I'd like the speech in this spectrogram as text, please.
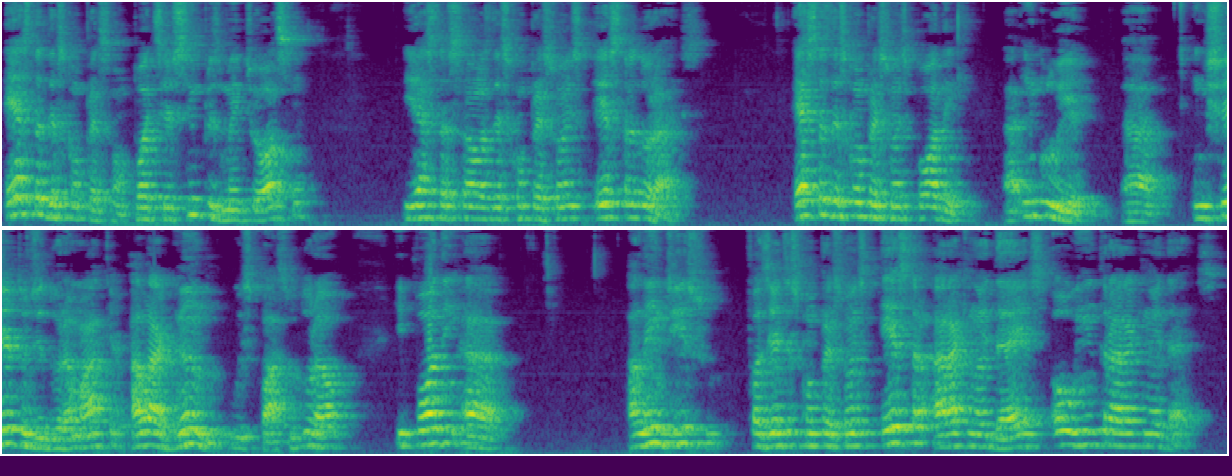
Esta descompressão pode ser simplesmente óssea e estas são as descompressões extradurais. Essas descompressões podem ah, incluir ah, enxertos de dura mater, alargando o espaço dural e podem, ah, além disso, fazer descompressões extra-aracnoideias ou intra-aracnoideias.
